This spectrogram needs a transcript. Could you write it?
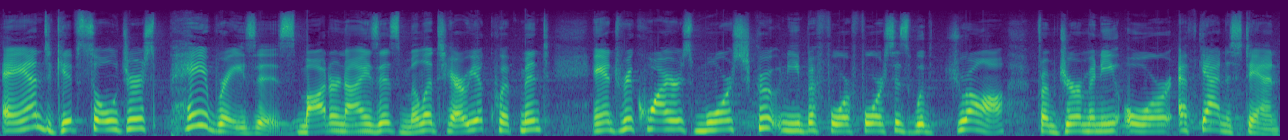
and gives soldiers pay raises, modernizes military equipment, and requires more scrutiny before forces withdraw from Germany or Afghanistan.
